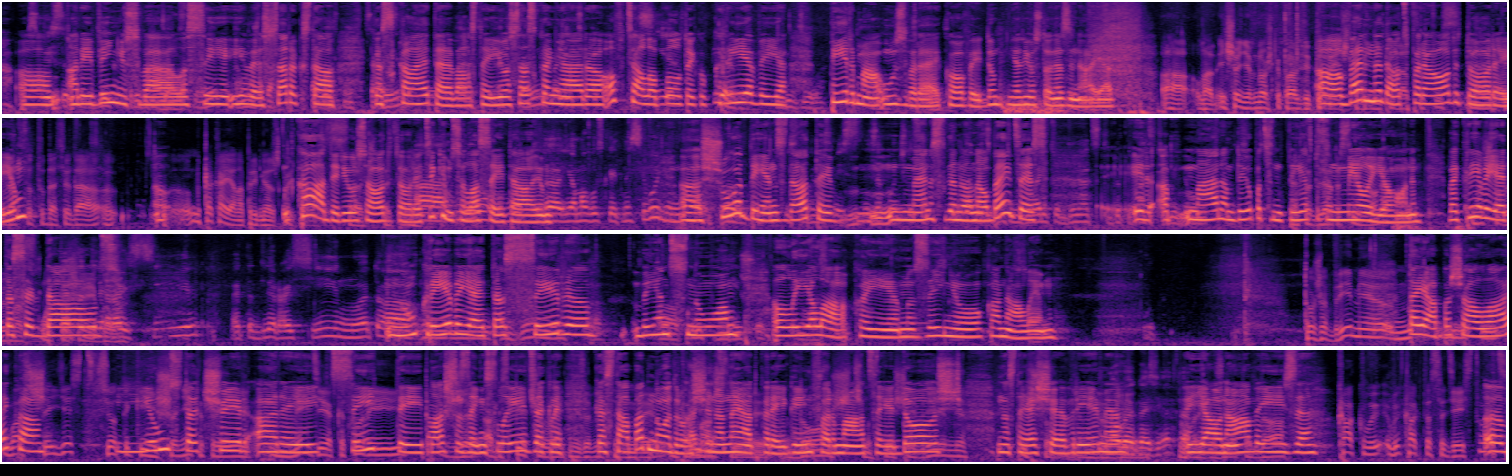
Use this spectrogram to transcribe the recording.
arī viņus vēlas ieviest sarakstā, kas kaitē valstī, jo saskaņā ar uh, oficiālo politiku Krievija pirmā uzvarēja Covid. Ja jūs to nezinājāt. А, ладно, еще немножко про аудиторию. Vēl nedaudz par auditoriju. Какая, например, Kāda ir jūsu auditorija? Cik jums ir lasītāju? Šodienas dati, mēnesis gan vēl nav beidzies, ir apmēram 12-15 miljoni. Vai Krievijai tas ir daudz? Nu, Krievijai tas ir viens no lielākajiem ziņu kanāliem. Tajā pašā laikā jums taču ir arī citi plašsaziņas līdzekļi, kas tāpat nodrošina neatkarīgu informāciju. Došs, Nastajušie Vriemē, jaunā avīze.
